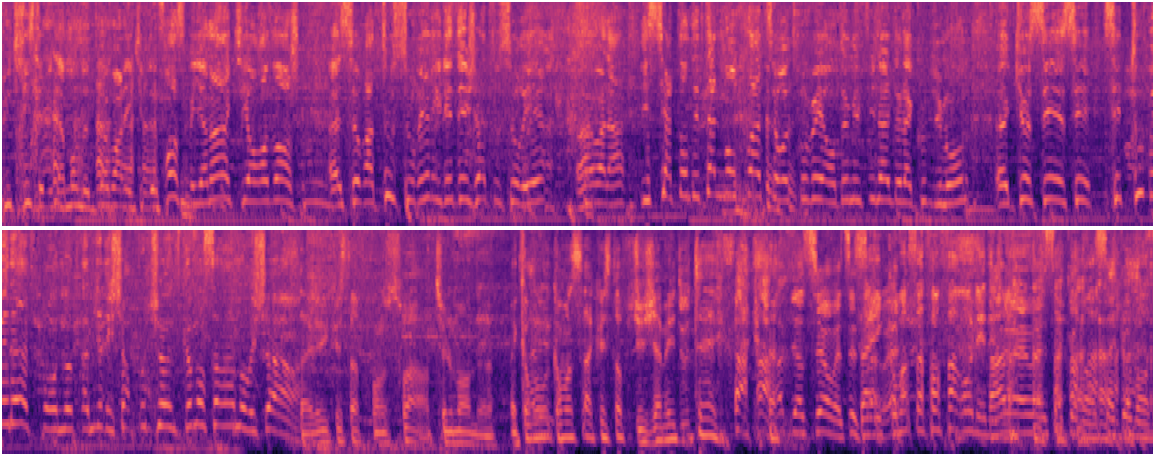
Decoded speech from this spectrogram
plus triste évidemment de ne pas voir l'équipe de France, mais il y en a un qui en revanche euh, sera tout sourire. Il est déjà tout sourire. Euh, voilà, il s'y attendait tellement pas de se retrouver en demi-finale de la Coupe du Monde euh, que c'est c'est c'est tout bénef pour notre ami Richard Jones. Comment ça va, mon Richard? Salut Christophe, bonsoir tout le monde. Mais comment, comment ça Christophe? J'ai jamais douté. Ah, Bien sûr, ouais, c'est ça. Ça, il ouais. commence à fanfaronner déjà. Ah ouais, ouais, ça commence, ça commence.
